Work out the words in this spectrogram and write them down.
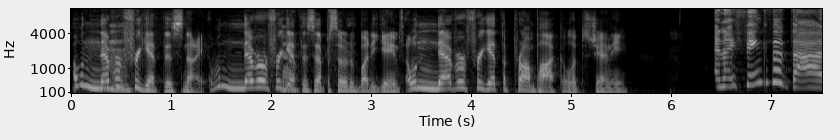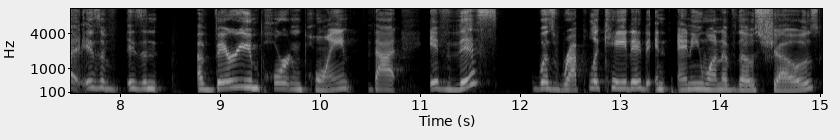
I will never forget this night. I will never forget No. this episode of Buddy Games. I will never forget the prompocalypse, Jenny. And I think that that is a is an, a very important point that if this was replicated in any one of those shows,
